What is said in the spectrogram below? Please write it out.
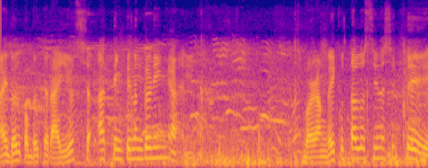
Mga idol, pabalik na tayo sa ating pinanggalingan. Barangay Kutalos City.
